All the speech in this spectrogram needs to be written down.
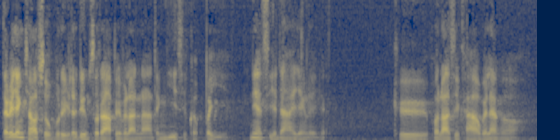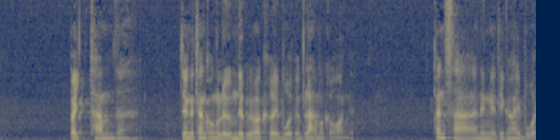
แต่ก็ยังชอบสูบบุหรี่และดื่มสุราเป็นเวลานานถึงยี่สิบกว่าปี เนี่ยเสียดายอยังเลยเนี่ยคือพอลาสิกขาออกไปแล้วก็ ไปทำซะจนกระทั่งคงลืมนึกไปว่าเคยบวชเป็นพระมาก่อนเนี่ย พรรษาหนึ่งเนี่ยที่ก็ให้บวช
